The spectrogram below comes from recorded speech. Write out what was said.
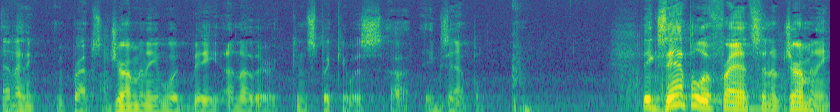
and I think perhaps Germany would be another conspicuous uh, example. The example of France and of Germany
